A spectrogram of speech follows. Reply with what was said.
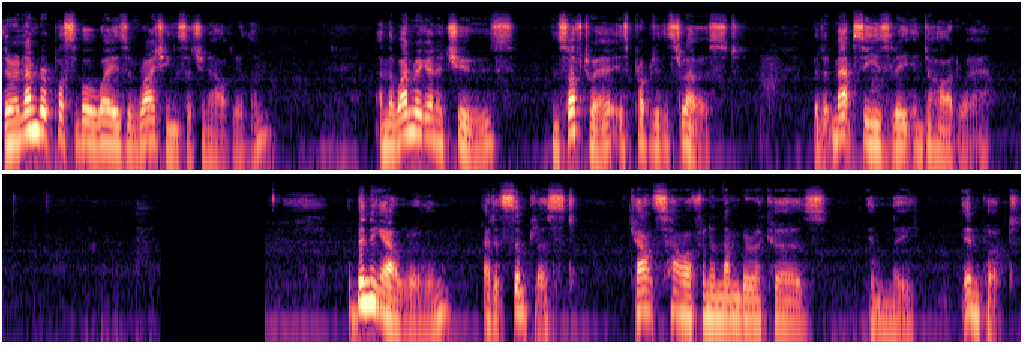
there are a number of possible ways of writing such an algorithm, and the one we're going to choose in software is probably the slowest, but it maps easily into hardware. A binning algorithm, at its simplest, counts how often a number occurs in the input.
